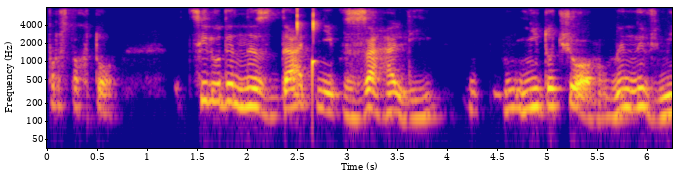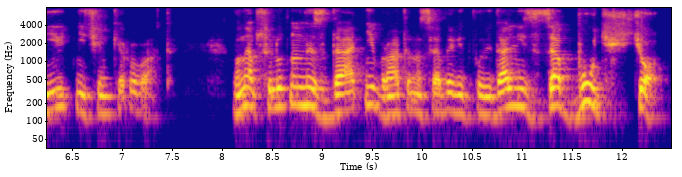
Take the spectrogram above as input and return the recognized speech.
Просто хто? Ці люди не здатні взагалі ні до чого. Вони не вміють нічим керувати. Вони абсолютно не здатні брати на себе відповідальність за будь-що.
